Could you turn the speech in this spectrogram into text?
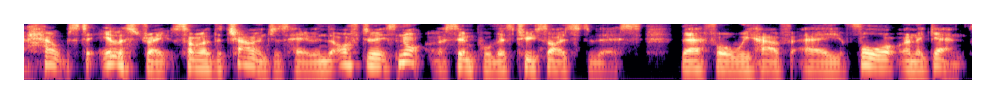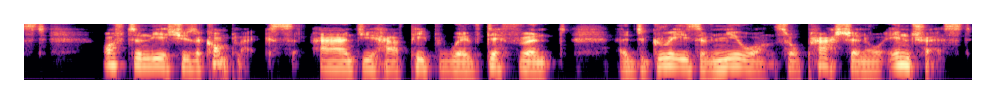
helps to illustrate some of the challenges here and that often it's not a simple there's two sides to this therefore we have a for and against. Often the issues are complex and you have people with different uh, degrees of nuance or passion or interest.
